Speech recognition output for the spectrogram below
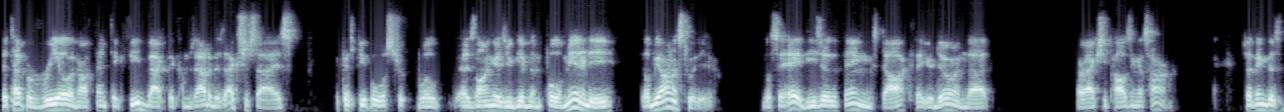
the type of real and authentic feedback that comes out of this exercise because people will will as long as you give them full immunity they'll be honest with you. They'll say hey these are the things doc that you're doing that are actually causing us harm. So i think this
